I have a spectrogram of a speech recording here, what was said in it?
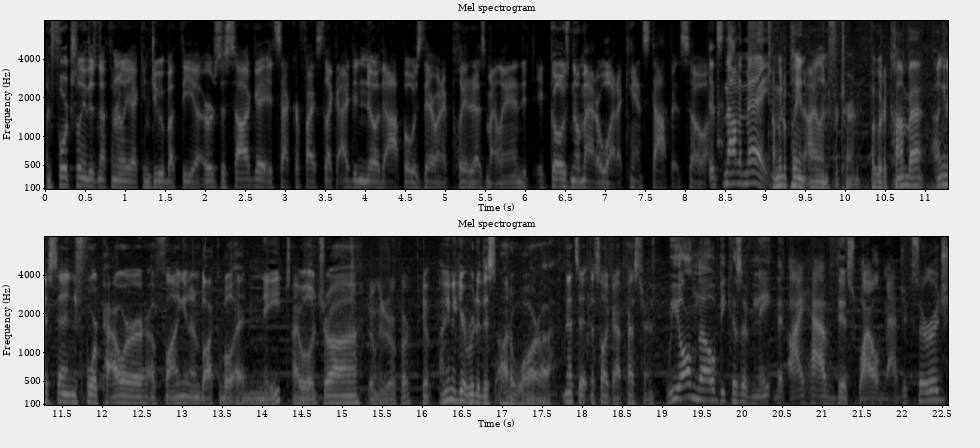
Unfortunately, there's nothing really I can do about the uh, Urza Saga. It sacrificed, like, I didn't know the Oppo was there when I played it as my land. It, it goes no matter what. I can't stop it. So It's not a May. I'm going to play an island for turn. I'll go to combat. I'm going to send four power of flying and unblockable at Nate. I will draw. I'm going to draw a card. Yep. I'm going to get rid of this Otawara. And that's it. That's all I got. Pass turn. We all know because of Nate that I have this wild magic surge.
